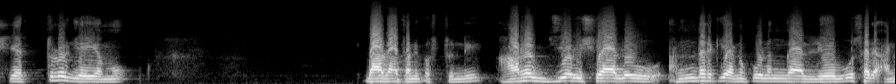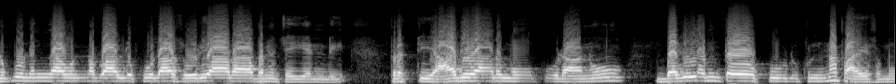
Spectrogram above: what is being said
శత్రు జయము బాగా పనికొస్తుంది. ఆరోగ్య విషయాలు అందరికీ అనుకూలంగా లేవు. సరే అనుకూలంగా ఉన్న వాళ్ళు కూడా సూర్యారాధన చేయండి. ప్రతి ఆదివారము కూడాను బెల్లంతో కూడుకున్న పాయసము.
